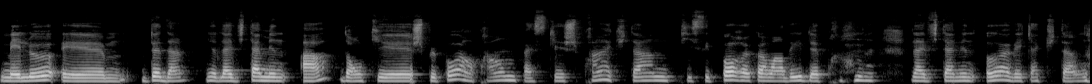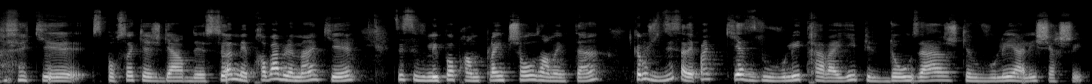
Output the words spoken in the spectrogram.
mais là, euh, dedans, il y a de la vitamine A, donc euh, je peux pas en prendre parce que je prends Accutane, puis c'est pas recommandé de prendre de la vitamine A avec Accutane. Fait que c'est pour ça que je garde ça, mais probablement que, si vous voulez pas prendre plein de choses en même temps, comme je vous dis, ça dépend qu'est-ce que vous voulez travailler puis le dosage que vous voulez aller chercher. Tu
